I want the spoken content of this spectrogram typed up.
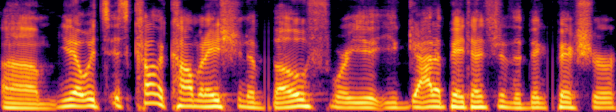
um, you know, it's it's kind of a combination of both, where you you got to pay attention to the big picture,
